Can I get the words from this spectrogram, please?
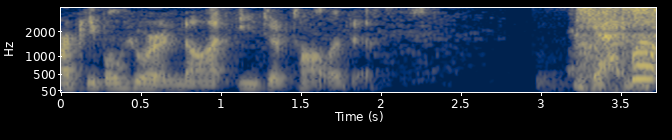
are people who are not Egyptologists. Yes. Well,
